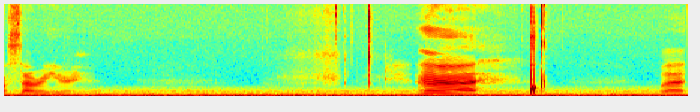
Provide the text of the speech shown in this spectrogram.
Sussed out right here. Uh, but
